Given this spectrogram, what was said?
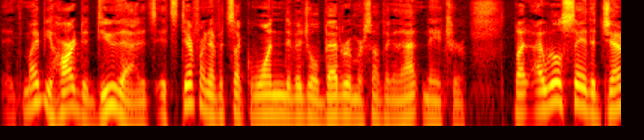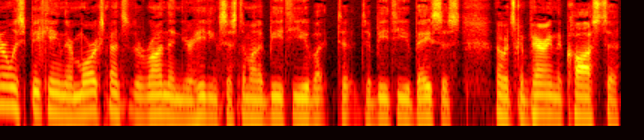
it might be hard to do that. It's it's different if it's like one individual bedroom or something of that nature. But I will say that generally speaking, they're more expensive to run than your heating system on a BTU but to, to BTU basis. In other words, comparing the cost to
